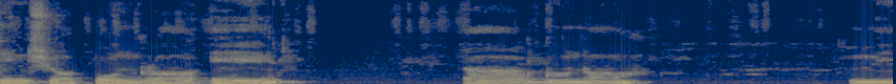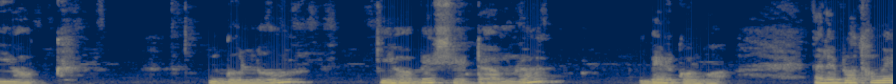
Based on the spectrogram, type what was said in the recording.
তিনশো পনেরো এর গুণ নিয়োগগুলো কি হবে সেটা আমরা বের করব। তাহলে প্রথমে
